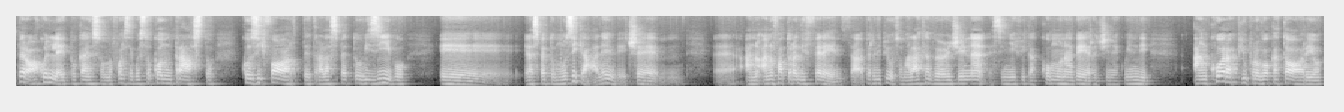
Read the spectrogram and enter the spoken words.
però a quell'epoca, insomma, forse questo contrasto così forte tra l'aspetto visivo e, l'aspetto musicale invece eh, hanno, hanno, fatto la differenza. Per di più, insomma, like a virgin significa come una vergine, quindi ancora più provocatorio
